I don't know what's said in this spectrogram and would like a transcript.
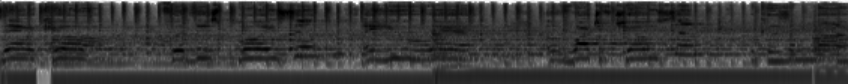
Is there a cure for this poison? Are you aware of what you've chosen? Because I'm not,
